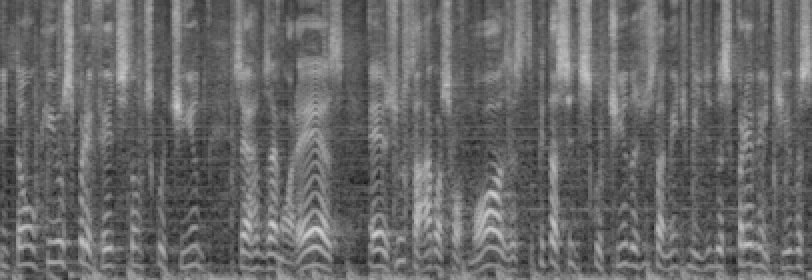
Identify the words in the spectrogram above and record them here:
Então, o que os prefeitos estão discutindo, Serra dos Aimorés, é, Justa Águas Formosas, o que está se discutindo é justamente medidas preventivas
